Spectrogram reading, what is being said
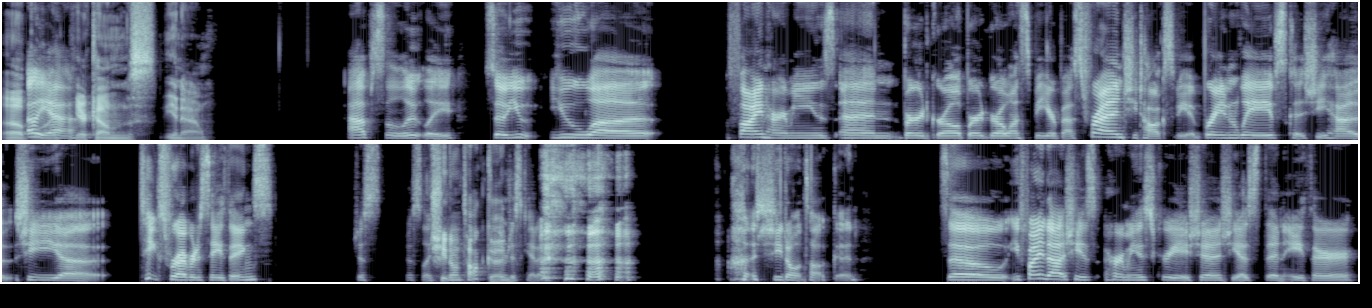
Oh boy. yeah. Here comes, you know. Absolutely. So you you uh find Hermes and Bird Girl. Bird Girl wants to be your best friend. She talks via brainwaves because she has she uh takes forever to say things. Just just like she me. don't talk good. I'm just kidding. she don't talk good. So you find out she's Hermes' creation. She has thin aether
